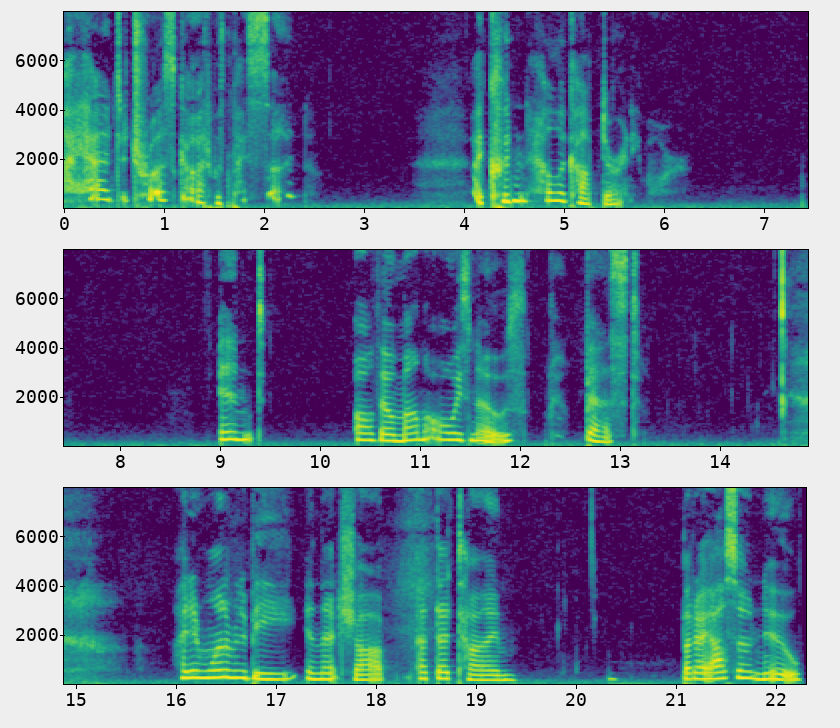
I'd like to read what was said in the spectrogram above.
I had to trust God with my son. I couldn't helicopter anymore. And although Mama always knows best, I didn't want him to be in that shop at that time. But I also knew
